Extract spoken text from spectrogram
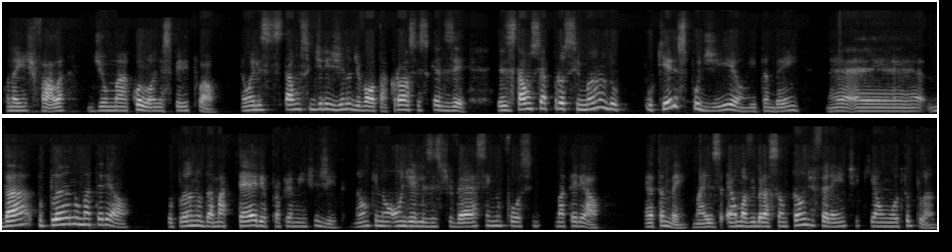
quando a gente fala de uma colônia espiritual. Então eles estavam se dirigindo de volta à crosta, isso quer dizer, eles estavam se aproximando o que eles podiam e também né, é, da, do plano material, do plano da matéria propriamente dita. Não que não, onde eles estivessem não fosse material, é também, mas é uma vibração tão diferente que é um outro plano.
